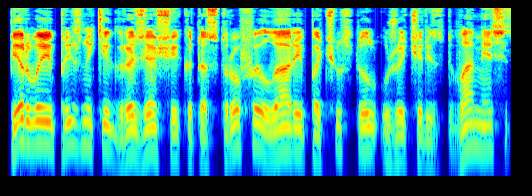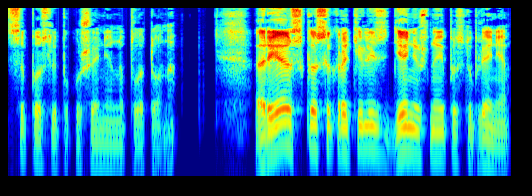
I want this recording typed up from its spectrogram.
Первые признаки грозящей катастрофы Ларри почувствовал уже через два месяца после покушения на Платона. Резко сократились денежные поступления.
